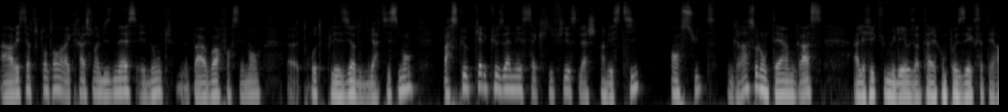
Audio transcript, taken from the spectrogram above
à investir tout ton temps dans la création d'un business et donc ne pas avoir forcément euh, trop de plaisir, de divertissement, parce que quelques années sacrifiées slash investies, ensuite, grâce au long terme, grâce à l'effet cumulé, aux intérêts composés, etc.,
